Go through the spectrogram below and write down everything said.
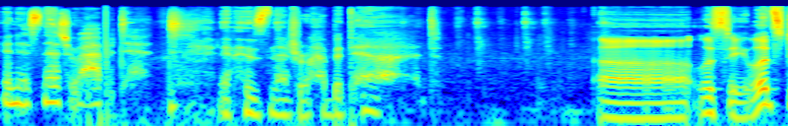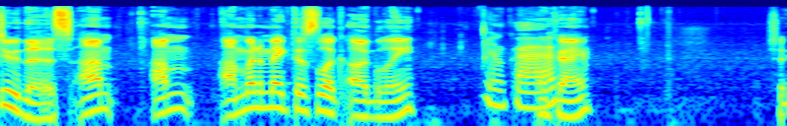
in his natural habitat. In his natural habitat. Uh, let's see. Let's do this. I'm I'm I'm gonna make this look ugly. Okay. Okay. So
